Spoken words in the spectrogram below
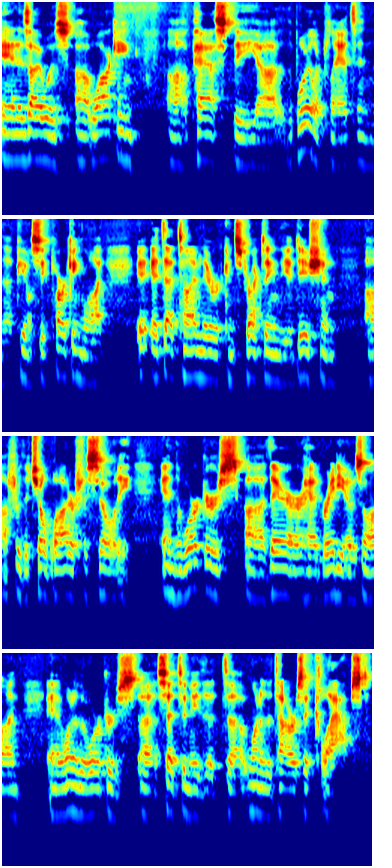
And as I was uh, walking uh, past the the boiler plant in the PLC parking lot, it, at that time they were constructing the addition for the chilled water facility. And the workers uh, there had radios on, and one of the workers uh, said to me that uh, one of the towers had collapsed.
